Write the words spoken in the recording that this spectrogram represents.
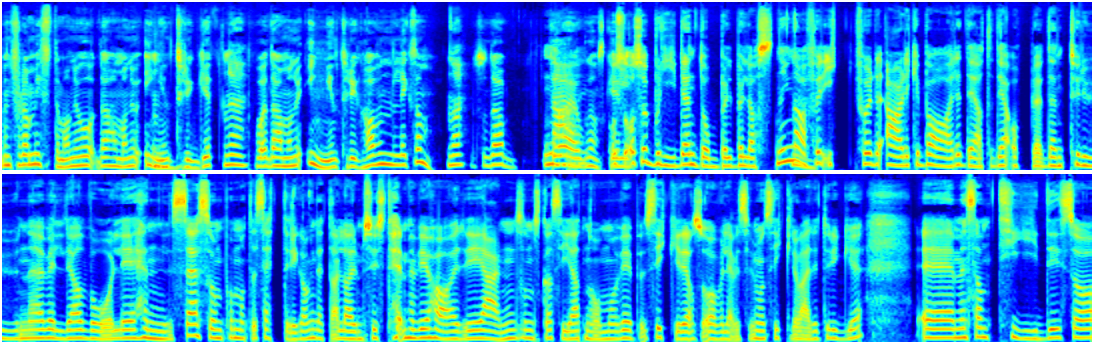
Men for da mister man jo Da har man jo ingen mm. trygghet. Mm. Da har man jo ingen trygg havn, liksom. Nei. Så da ganske Og så blir det en dobbel belastning, da. Mm. For, for, er det ikke bare det at de har opplevd en truende, veldig alvorlig hendelse som på en måte setter i gang dette alarmsystemet vi har i hjernen som skal si at nå må vi sikre oss overlevelse, vi må sikre å være trygge. Eh, men samtidig så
